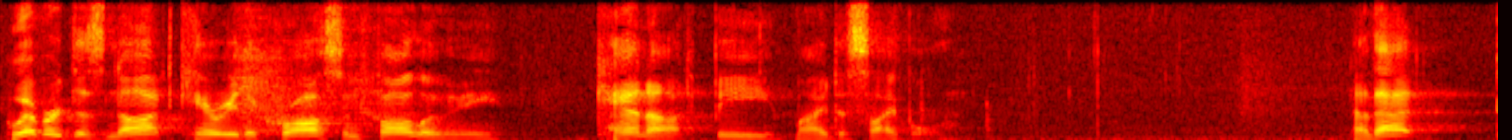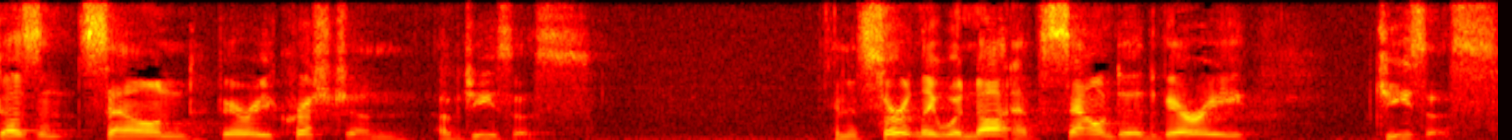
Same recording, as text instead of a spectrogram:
Whoever does not carry the cross and follow me cannot be my disciple. Now, that doesn't sound very Christian of Jesus. And it certainly would not have sounded very Jesus.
